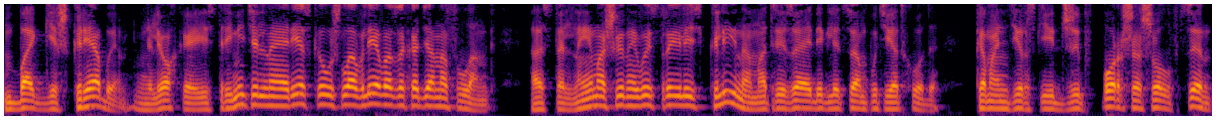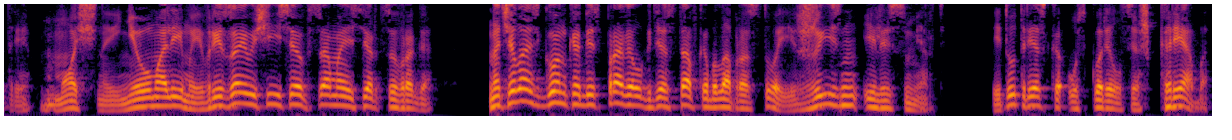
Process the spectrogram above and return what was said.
Багги-шкрябы, легкая и стремительная, резко ушла влево, заходя на фланг. Остальные машины выстроились клином, отрезая беглецам пути отхода. Командирский джип Порша шел в центре, мощный, неумолимый, врезающийся в самое сердце врага. Началась гонка без правил, где ставка была простой — жизнь или смерть. И тут резко ускорился шкряба.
